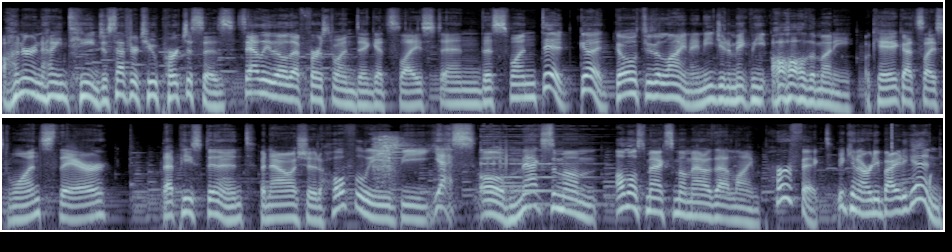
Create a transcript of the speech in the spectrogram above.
119 just after two purchases. Sadly though, that first one didn't get sliced and this one did. Good, go through the line. I need you to make me all the money. Okay, got sliced once there. That piece didn't, but now it should hopefully be, yes! Oh, maximum, almost maximum out of that line. Perfect. We can already buy it again,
